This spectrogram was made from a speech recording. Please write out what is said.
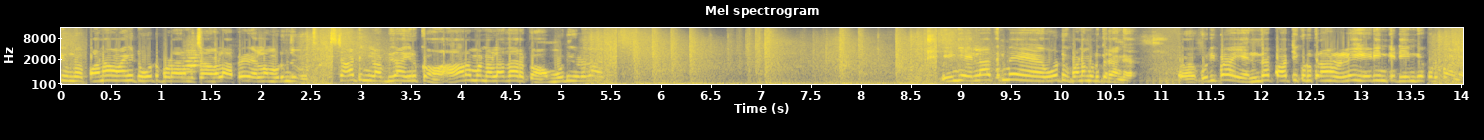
இவங்க பணம் வாங்கிட்டு ஓட்டு போட ஆரம்பிச்சாங்களோ அப்பவே எல்லாம் முடிஞ்சு போச்சு. ஸ்டார்டிங்ல அப்படிதான் இருக்கும். ஆரம்பம் நல்லா தான் இருக்கும். முடிவுல தான் எங்க எல்லாத்துக்குமே ஓட்டுக்கு பணம் கொடுக்குறாங்க. குறிப்பா எந்த பார்ட்டி கொடுக்குறாங்களோ இல்லை ஏடிஎம்கே டிஎம்கே கொடுப்பாங்க.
